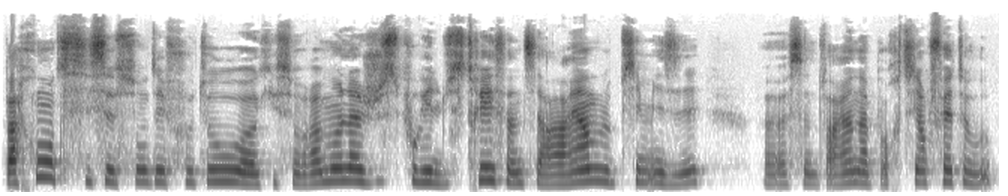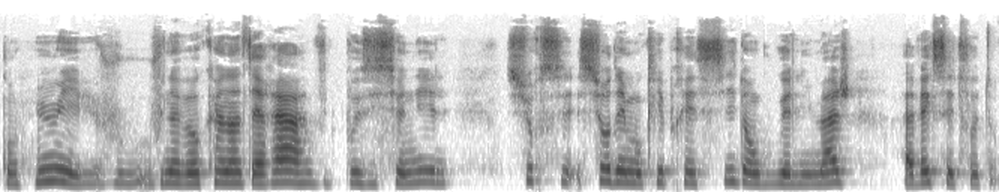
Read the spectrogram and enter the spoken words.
Par contre, si ce sont des photos qui sont vraiment là juste pour illustrer, ça ne sert à rien de l'optimiser. ça ne va rien apporter en fait à votre contenu et vous n'avez aucun intérêt à vous positionner sur, des mots-clés précis dans Google Images avec cette photo.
